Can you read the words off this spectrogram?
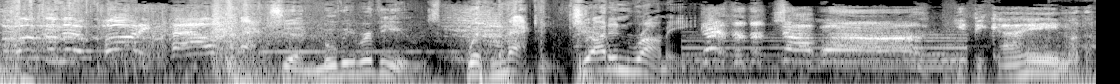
Welcome to the party, pal. Action movie reviews with Mackey, Judd, and Rami. Get to the chopper! Yippee-ki-yay, mother.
